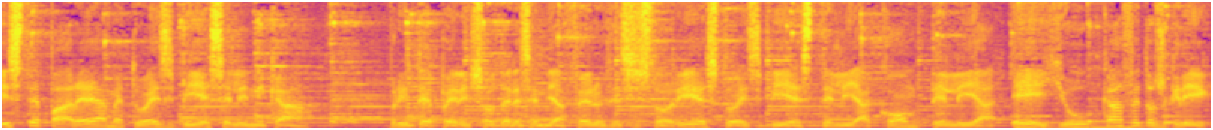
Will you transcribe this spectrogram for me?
Είστε παρέα με το SBS Ελληνικά. Βρείτε περισσότερες ενδιαφέρουσες ιστορίες στο sbs.com.au κάθετος Greek.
